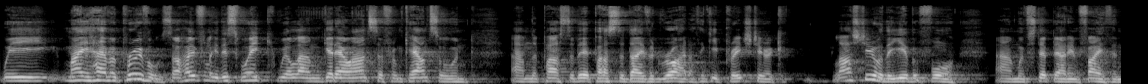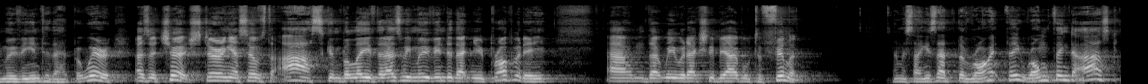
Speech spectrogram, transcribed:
we may have approval. So hopefully this week we'll um, get our answer from council and um, the pastor there, Pastor David Wright, I think he preached here last year or the year before. Um, we've stepped out in faith and moving into that. But we're, as a church, stirring ourselves to ask and believe that as we move into that new property, um, that we would actually be able to fill it and we're saying, is that the right thing, wrong thing to ask?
